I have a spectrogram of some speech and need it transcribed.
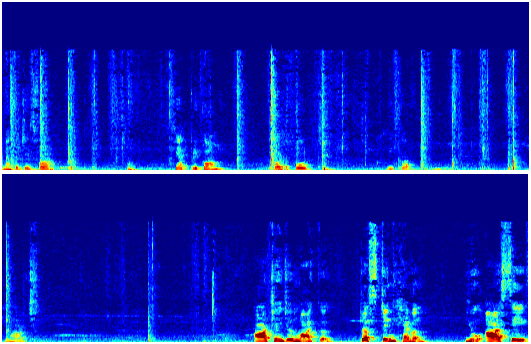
messages for Capricorn for the fourth week of March. Archangel Michael, trusting heaven. You are safe.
